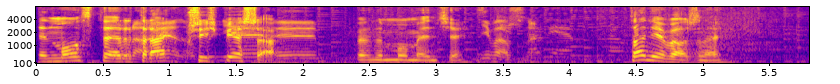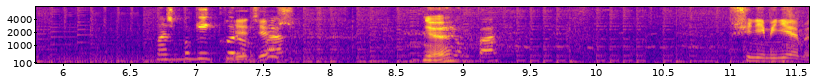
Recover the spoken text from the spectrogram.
Ten Monster Dobra, Ren, ogólnie, przyspiesza y, w pewnym momencie. Nieważne. No. To nieważne. Masz bugi kurumpa. Jedziesz? Nie? Lumpa. Tu się nie miniemy,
